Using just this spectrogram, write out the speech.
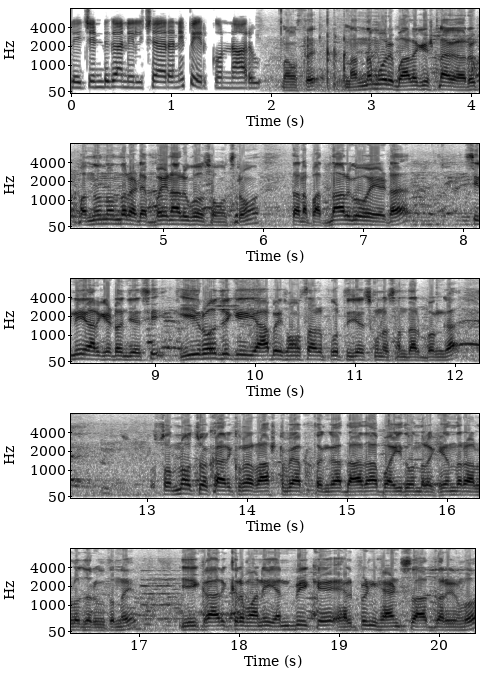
లెజెండ్గా నిలిచారని పేర్కొన్నారు. నమస్తే. నందమూరి బాలకృష్ణ గారు పంతొమ్మిది వందల డెబ్బై నాలుగో సంవత్సరం తన పద్నాలుగో ఏట సినీ అరగటం చేసి ఈ రోజుకి యాభై సంవత్సరాలు పూర్తి చేసుకున్న సందర్భంగా స్వర్ణోత్సవ కార్యక్రమం రాష్ట్ర వ్యాప్తంగా దాదాపు ఐదు వందల కేంద్రాల్లో జరుగుతున్నాయి. ఈ కార్యక్రమాన్ని ఎన్బీకే హెల్పింగ్ హ్యాండ్స్ ఆధ్వర్యంలో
